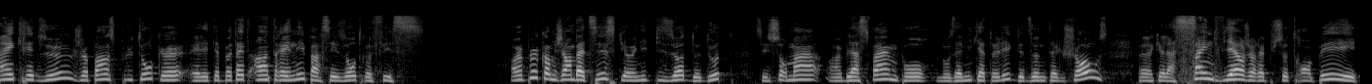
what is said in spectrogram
incrédule, je pense plutôt qu'elle était peut-être entraînée par ses autres fils. Un peu comme Jean-Baptiste qui a un épisode de doute, c'est sûrement un blasphème pour nos amis catholiques de dire une telle chose, euh, que la Sainte Vierge aurait pu se tromper et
